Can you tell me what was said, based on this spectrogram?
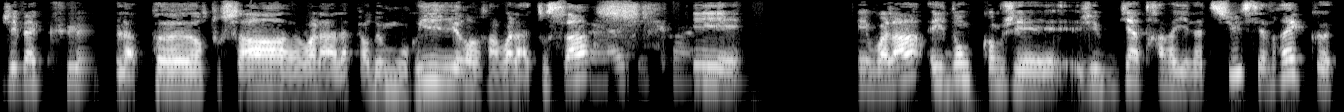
j'ai vaincu la peur, tout ça, euh, voilà, la peur de mourir, enfin voilà, tout ça. Et et voilà. Et donc, comme j'ai j'ai bien travaillé là-dessus, c'est vrai que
